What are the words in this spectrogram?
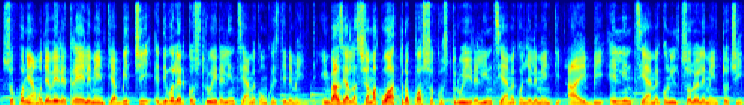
Supponiamo di avere tre elementi ABC e di voler costruire l'insieme con questi elementi. In base all'assioma 4 posso costruire l'insieme con gli elementi A e B e l'insieme con il solo elemento C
